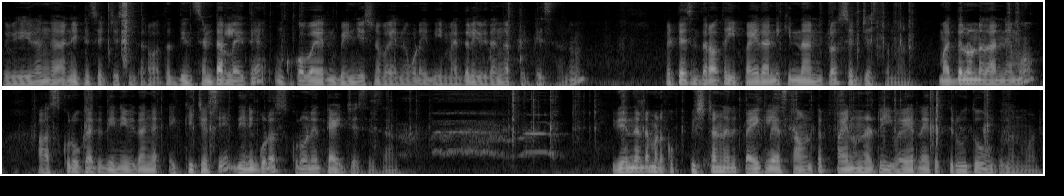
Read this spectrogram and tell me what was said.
సో ఈ విధంగా అన్నిటిని సెట్ చేసిన తర్వాత దీని సెంటర్లో అయితే ఇంకొక వైర్ని బెండ్ చేసిన వైర్ని కూడా దీని మధ్యలో ఈ విధంగా పెట్టేశాను. పెట్టేసిన తర్వాత ఈ పైదాన్ని కింద దాంట్లో సెట్ చేస్తున్నాను. మధ్యలో ఉన్నదాన్నేమో ఆ స్క్రూకి అయితే దీని విధంగా ఎక్కిచ్చేసి దీనికి కూడా స్క్రూ అనేది టైట్ చేసేసాను. ఇది ఏంటంటే మనకు పిస్టన్ అనేది పైకి లేస్తా ఉంటే పైన ఉన్నట్టు ఈ వైర్ని అయితే తిరుగుతూ ఉంటుందన్నమాట.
